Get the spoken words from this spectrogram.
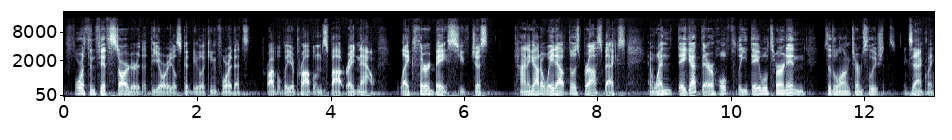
fourth and fifth starter that the Orioles could be looking for. That's probably a problem spot right now. Like third base, you've just kind of got to wait out those prospects, and when they get there, hopefully they will turn in to the long-term solutions. Exactly.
